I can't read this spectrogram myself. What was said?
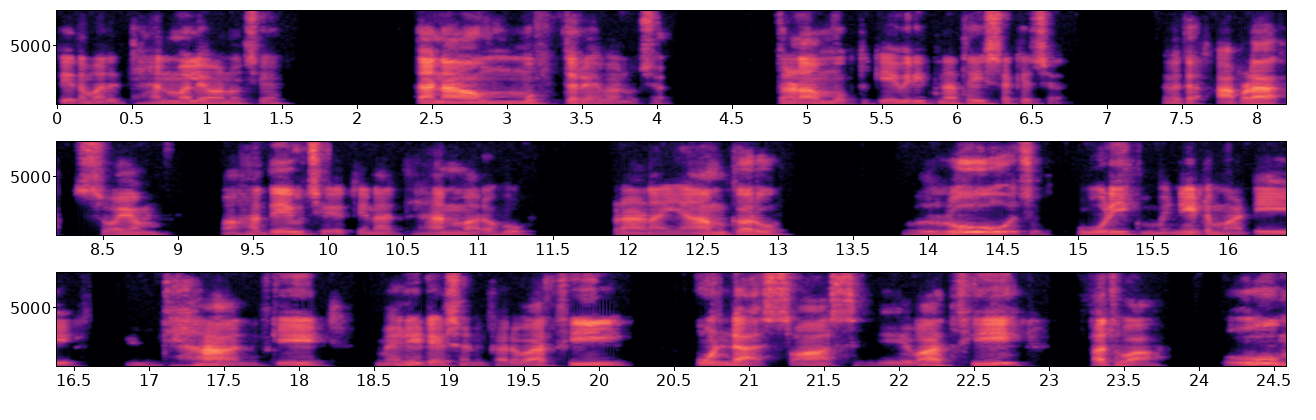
તે તમારે ધ્યાનમાં લેવાનું છે. તણાવ મુક્ત રહેવાનું છે. તણાવ મુક્ત કેવી રીતના થઈ શકે છે? તો આપણા સ્વયં મહાદેવ છે, તેના ધ્યાનમાં રહો, પ્રાણાયામ કરો. રોજ થોડીક મિનિટ માટે ધ્યાન કે મેડિટેશન કરવાથી ઊંડા શ્વાસ લેવાથી અથવા ઓમ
